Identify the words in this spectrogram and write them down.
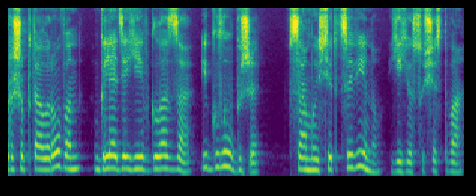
прошептал Рован, глядя ей в глаза и глубже, в самую сердцевину ее существа.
